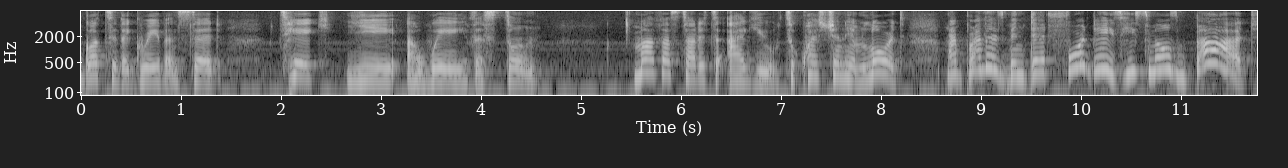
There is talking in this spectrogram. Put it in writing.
got to the grave and said, Take ye away the stone. Martha started to argue, to question him. Lord, my brother has been dead four days. He smells bad.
